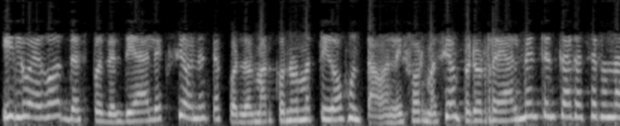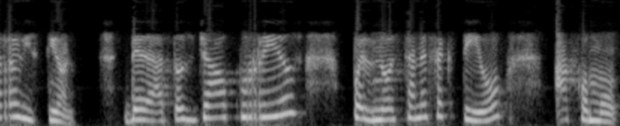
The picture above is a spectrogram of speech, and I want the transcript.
Y luego después del día de elecciones, de acuerdo al marco normativo, juntaban la información, pero realmente entrar a hacer una revisión de datos ya ocurridos, pues no es tan efectivo a como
